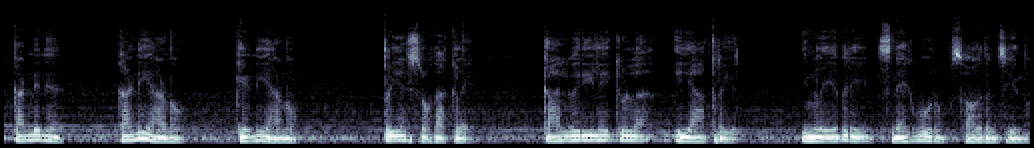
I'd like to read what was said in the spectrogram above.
കണ്ണിന് കണിയാണോ കെണിയാണോ? പ്രിയ ശ്രോതാക്കളെ കാൽവരിയിലേക്കുള്ള ഈ യാത്രയിൽ നിങ്ങളേവരെയും സ്നേഹപൂർവം സ്വാഗതം ചെയ്യുന്നു.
